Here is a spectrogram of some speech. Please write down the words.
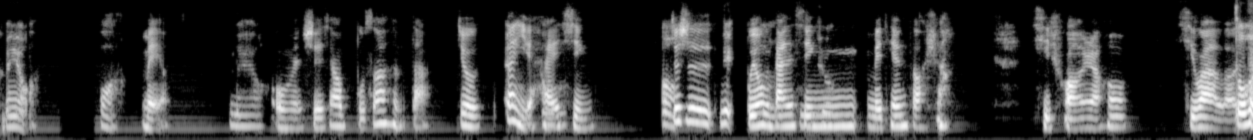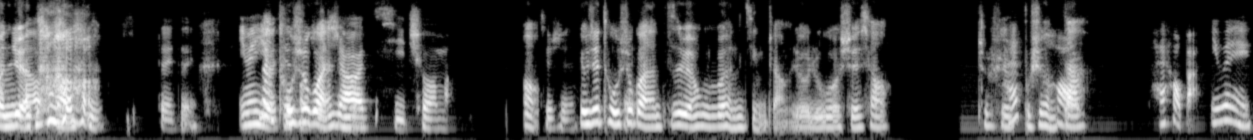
没有啊。哇，没有，没有。我们学校不算很大，就但也还行。就是你不用担心每天早上 起床，然后起晚了走很远。对对，因为有图书馆是要骑车嘛。嗯，就是有些图书馆的资源会不会很紧张？就如果学校就是不是很大，还好吧，因为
